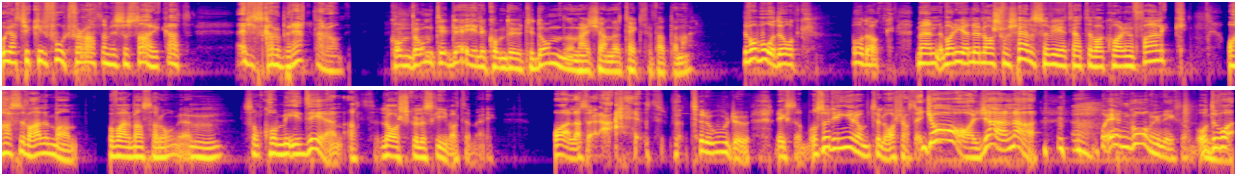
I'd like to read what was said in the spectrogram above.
Och jag tycker fortfarande att de är så starka att jag älskar att berätta dem. Kom de till dig eller kom du till dem, de här kända textförfattarna? Det var både och. både och. Men vad det gäller Lars Forssell så vet jag att det var Karin Falk och Hasse Wallman på Wallmans salonger som kom med idén att Lars skulle skriva till mig. Och alla säger, vad tror du? Liksom. Och så ringer de till Lars och säger, ja, gärna! på en gång liksom. Och det, var,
